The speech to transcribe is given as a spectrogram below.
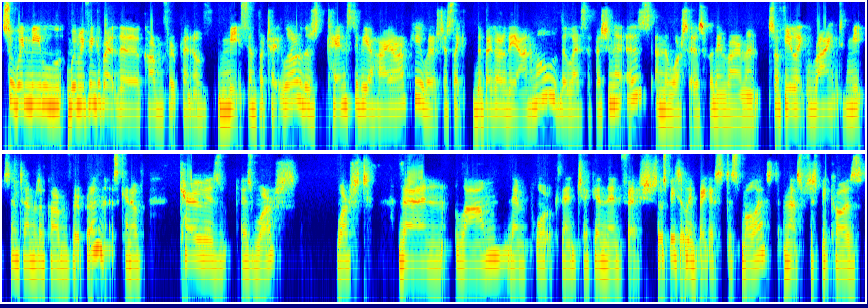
So when we when we think about the carbon footprint of meats in particular, there tends to be a hierarchy where it's just like the bigger the animal, the less efficient it is, and the worse it is for the environment. So if you like ranked meats in terms of carbon footprint, it's kind of cow is is worse, worst, then lamb, then pork, then chicken, then fish. So it's basically biggest to smallest, and that's just because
